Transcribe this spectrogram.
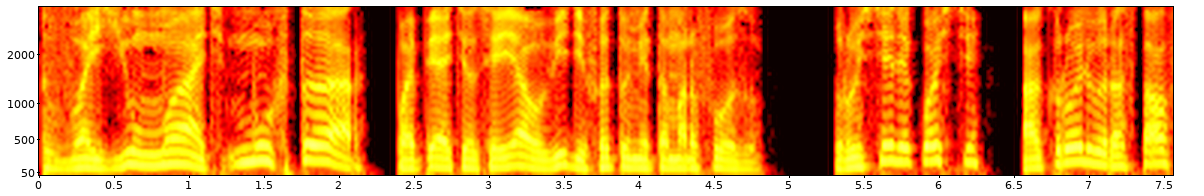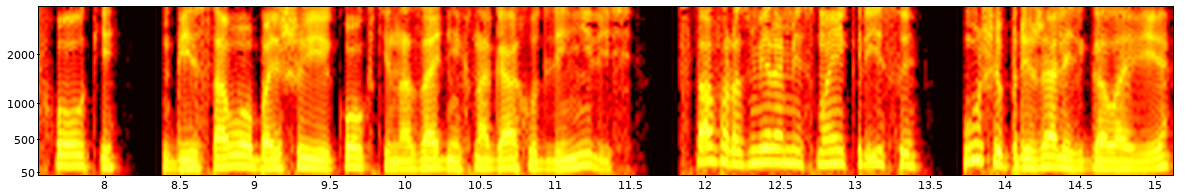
«Твою мать, Мухтар!» – попятился я, увидев эту метаморфозу. Хрустели кости, а кроль вырастал в холке. Без того большие когти на задних ногах удлинились, став размерами с моей крисы, уши прижались к голове,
